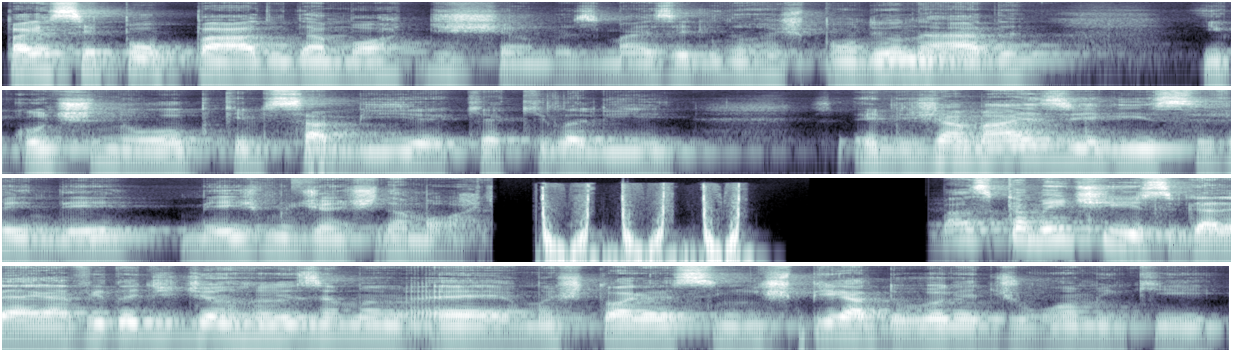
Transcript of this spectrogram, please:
para ser poupado da morte de chamas, mas ele não respondeu nada e continuou porque ele sabia que aquilo ali ele jamais iria se vender mesmo diante da morte. Basicamente isso, galera. A vida de John Hus é uma, é uma história assim, inspiradora de um homem que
